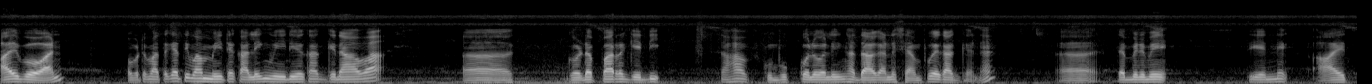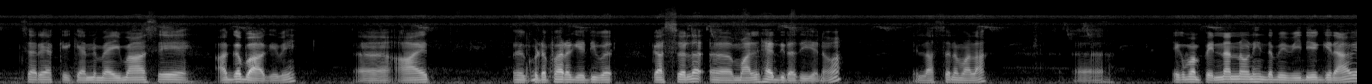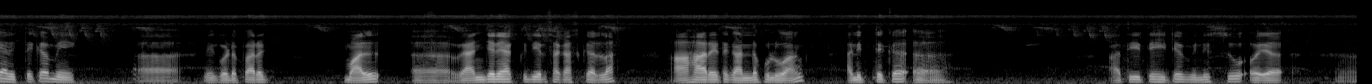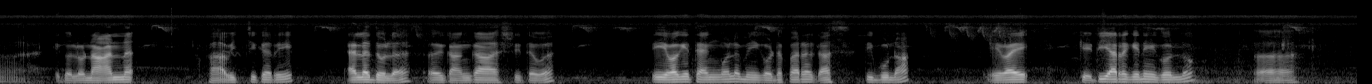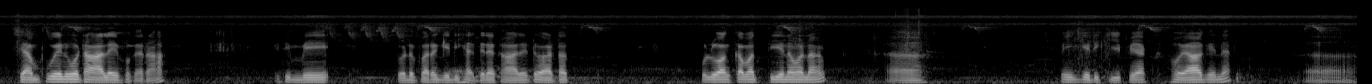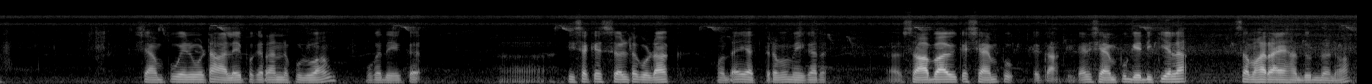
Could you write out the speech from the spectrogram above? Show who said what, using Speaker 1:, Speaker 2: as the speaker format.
Speaker 1: අයිබෝවන්. ඔබට මතක ඇති මම මීට කලින් වීඩියෝ එකක් ගෙනවා ගොඩ පර ගෙඩි සහ කුඹුක් කොළවලින් හදාගන්න ශැම්පු එකක් ගැන. තැබෙන මේ තියෙන්නේ ආයත්සරයක් කියන්න මැයි මාසේ අගභාගෙමේ ආයත් ගොඩ පර ගෙඩිව ගස්වල මල් හැදිර තියෙනවා. ලස්සන මලක්. එකම පෙන්න්න ඕන හිද මේ විඩියෝ ගෙනාව. අනිත් එක මේ මේ ගොඩ පර මල් ව්‍යංජනයක් විදියට සකස් කරලා ආහාරයට ගන්න පුළුවන්. අනිත් එක අතීතය හිට මිනිස්සු ඔය එකලො නාන්න පාවිච්චි කරේ ඇල දොල ගංගා ආශ්‍රිතව. ඒ වගේ තැන්වල මේ ගොඩපර ගස් තිබුණා. ඒවයි කෙටි අරගෙන ගොල්ලො ශැම්පු වෙනුවට ආලේප කරා. ඉතින් මේ ගොඩපර ගෙඩි හැදෙන කාලෙට වටත් පුළුවන්කමත් තියෙනවනම් මේ ගෙඩි කීපයක් හොයාගෙන ශැම්පු වෙනුවට ආලේප කරන්න පුළුවන්. මොකද ඒක හිසකෙස්වල්ට ගොඩක් හොඳයි. ඇත්තරම මේකර ස්වාභාවික ශැම්පු එකක්. ගැන ශැම්පු ගෙඩි කියලා සමහරය හඳුන්වනවා.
